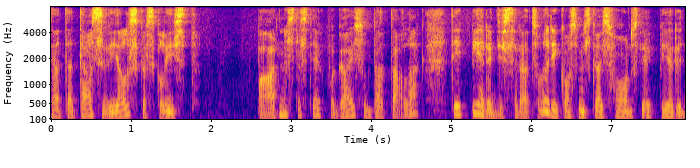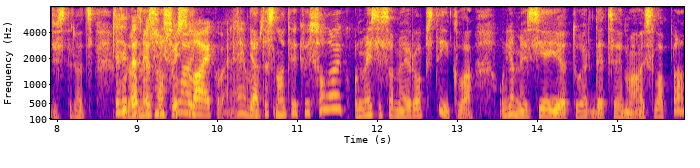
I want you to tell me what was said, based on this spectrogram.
Tā, tā, tās vielas, kas klīst pārnestas tiek pa gaisu un tā tālāk, tiek pieregistrēts. Un arī kosmiskais fons tiek pieregistrēts. Tas ir tas, kas mums visu laiku, laiku vai ne? Mums... Jā, tas notiek visu laiku, un mēs esam Eiropas tīklā. Un ja mēs ieietu RDC mājaslapā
